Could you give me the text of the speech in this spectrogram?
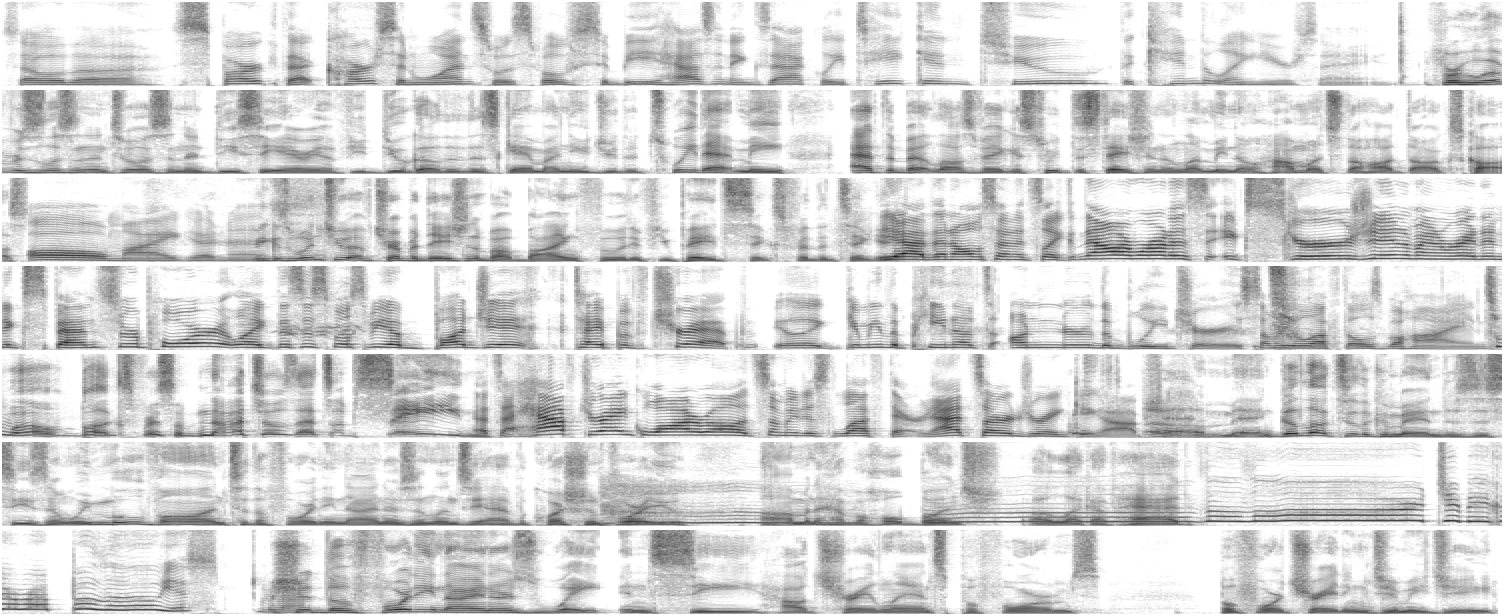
So the spark that Carson Wentz was supposed to be hasn't exactly taken to the kindling, you're saying. For whoever's listening to us in the DC area, if you do go to this game, I need you to tweet at me at the Bet Las Vegas, tweet the station, and let me know how much the hot dogs cost. Oh my goodness. Because wouldn't you have trepidation about buying food if you paid six for the ticket? yeah, then all of a sudden it's like, now I'm on an excursion. Am I going to write an expense report? Like, this is supposed to be a budget type of trip. You're like, give me the peanuts under the bleachers. Somebody left those behind. 12 bucks for some nachos? That's obscene. That's a half drank water bottle that somebody just left there. That's our drinking option. Oh man, good luck to the Commanders this season. We move on to the 49ers. And Lindsay, I have a question for you. Uh, I'm going to have a whole bunch uh, like I've had. The Lord, Jimmy Garoppolo. Yes. Should the 49ers wait and see how Trey Lance performs before trading Jimmy G?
